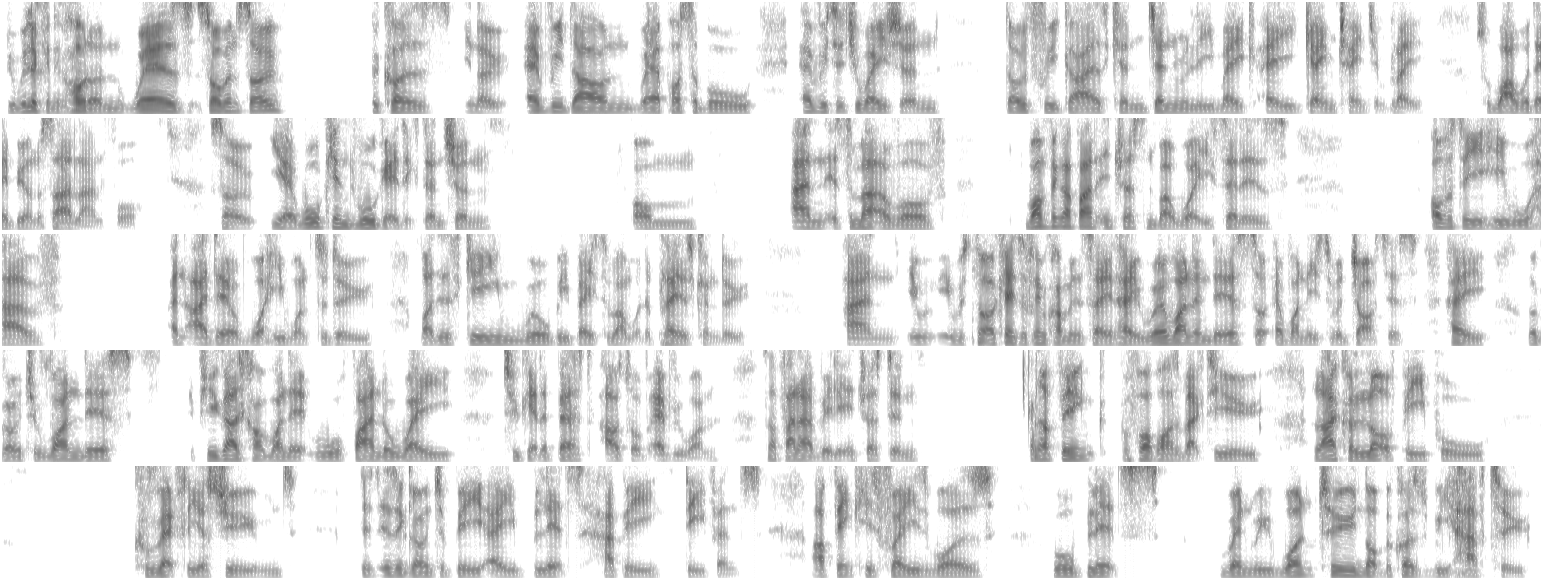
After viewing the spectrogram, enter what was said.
you'll be looking, hold on, where's so and so? Because you know every down where possible, every situation, those three guys can generally make a game changing play. So why would they be on the sideline for? So yeah, Wilkins will get his extension. Um, and it's a matter of one thing I found interesting about what he said is obviously he will have an idea of what he wants to do, but this game will be based around what the players can do. And it, it was not a case of him coming and saying, Hey, we're running this, so everyone needs to adjust this. Hey, we're going to run this. If you guys can't run it, we'll find a way to get the best out of everyone. So I found that really interesting. And I think before I pass it back to you, like a lot of people correctly assumed, this isn't going to be a blitz happy defense. I think his phrase was, we'll blitz when we want to, not because we have to.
